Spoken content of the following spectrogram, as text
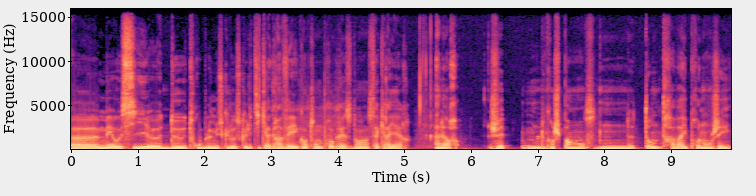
euh, mais aussi de troubles musculo-squelettiques aggravés quand on progresse dans sa carrière? Alors, quand je pense de temps de travail prolongé,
